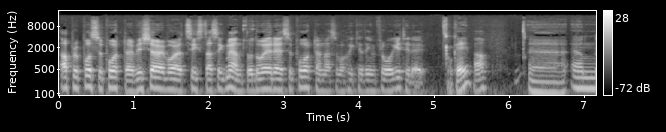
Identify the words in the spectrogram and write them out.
apropå supporter, vi kör vårt sista segment och då är det supporterna som har skickat in frågor till dig. Okay. Eh, en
